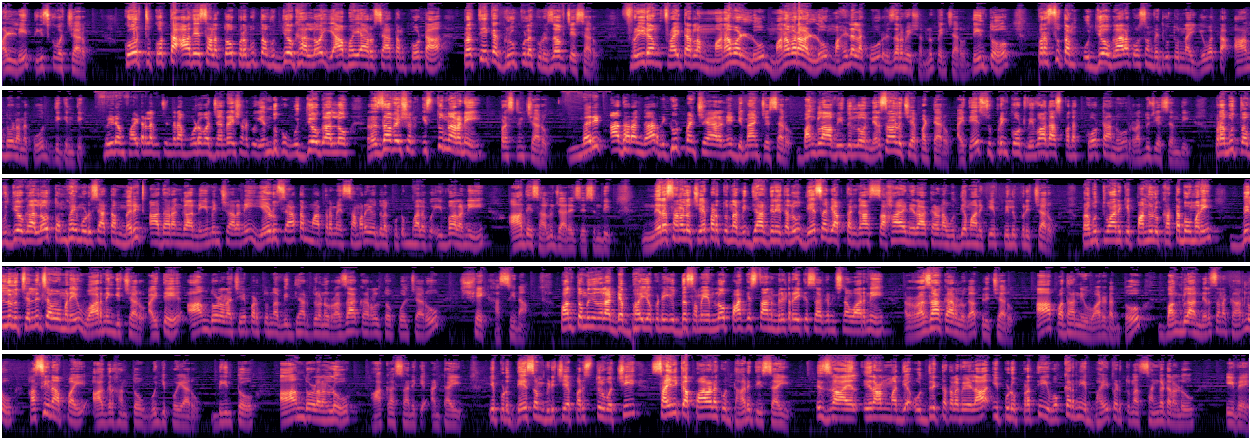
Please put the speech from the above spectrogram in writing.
మళ్ళీ తీసుకువచ్చారు. కోర్టు కొత్త ఆదేశాలతో ప్రభుత్వ ఉద్యోగాల్లో యాభై ఆరు శాతం కోట ప్రత్యేక గ్రూపులకు రిజర్వ్ చేశారు. ఫ్రీడమ్ ఫైటర్ల మనవళ్ళు మనవరాళ్ళు మహిళలకు రిజర్వేషన్లు పెంచారు. దీంతో ప్రస్తుతం ఉద్యోగాల కోసం వెతుకుతున్న యువత ఆందోళనకు దిగింది. ఫ్రీడమ్ ఫైటర్లకు చెందిన మూడవ జనరేషన్కు ఎందుకు ఉద్యోగాల్లో రిజర్వేషన్ ఇస్తున్నారని ప్రశ్నించారు. మెరిట్ ఆధారంగా రిక్రూట్మెంట్ చేయాలని డిమాండ్ చేశారు. బంగ్లా వీధుల్లో నిరసనలు చేపట్టారు. అయితే సుప్రీంకోర్టు వివాదాస్పద కోటాను రద్దు చేసింది. ప్రభుత్వ ఉద్యోగాల్లో తొంభై మూడు శాతం మెరిట్ ఆధారంగా నియమించాలని ఏడు శాతం మాత్రమే సమరయోధుల కుటుంబాలకు ఇవ్వాలని ఆదేశాలు జారీ చేసింది. నిరసనలు చేపడుతున్న విద్యార్థి నేతలు దేశవ్యాప్తంగా సహాయ నిరాకరణ ఉద్యమానికి పిలుపునిచ్చారు. ప్రభుత్వానికి పన్నులు కట్టబోమని బిల్లులు చెల్లించబోమని వార్నింగ్ ఇచ్చారు. అయితే ఆందోళన చేపడుతున్న విద్యార్థులను రజాకారులతో పోల్చారు షేక్ హసీనా. పంతొమ్మిది వందల డెబ్బై ఒకటి యుద్ధ సమయంలో పాకిస్తాన్ మిలిటరీకి సహకరించిన వారిని రజాకారులుగా పిలిచారు. ఆ పదాన్ని వాడడంతో బంగ్లా నిరసనకారులు హసీనాపై ఆగ్రహంతో ఊగిపోయారు. దీంతో ఆందోళనలు ఆకాశానికి అంటాయి. ఇప్పుడు దేశం విడిచే పరిస్థితులు వచ్చి సైనిక పాలనకు దారితీశాయి. ఇజ్రాయెల్ ఇరాన్ మధ్య ఉద్రిక్తతల వేళ ఇప్పుడు ప్రతి ఒక్కరిని భయపెడుతున్న సంఘటనలు ఇవే.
